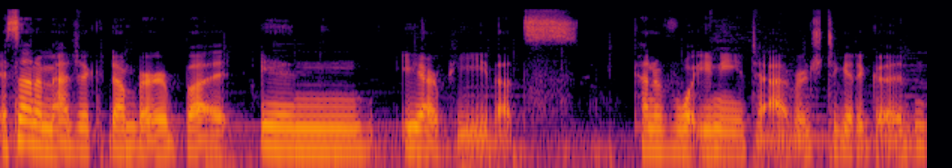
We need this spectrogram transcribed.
it's not a magic number, but in ERP, that's kind of what you need to average to get a good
